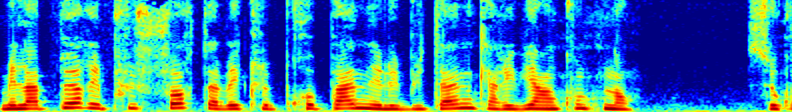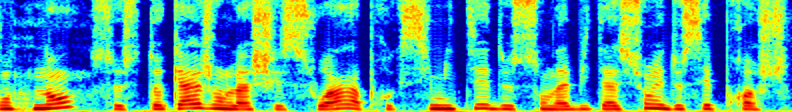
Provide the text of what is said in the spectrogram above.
Mais la peur est plus forte avec le propane et le butane car il y a un contenant. Ce contenant, ce stockage, on l'a chez soi, à proximité de son habitation et de ses proches.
